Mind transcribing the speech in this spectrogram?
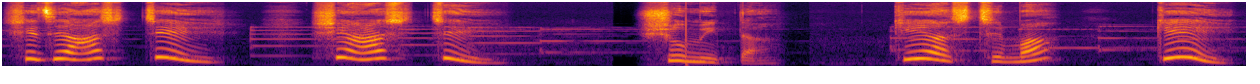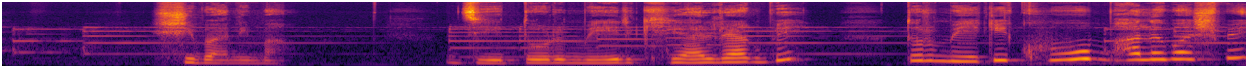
সে যে আসছে, সে আসছে। সুমিতা, কে আসছে মা? কে? শিবানী মা যে তোর মেয়ের খেয়াল রাখবে, তোর মেয়েকে খুব ভালোবাসবে।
